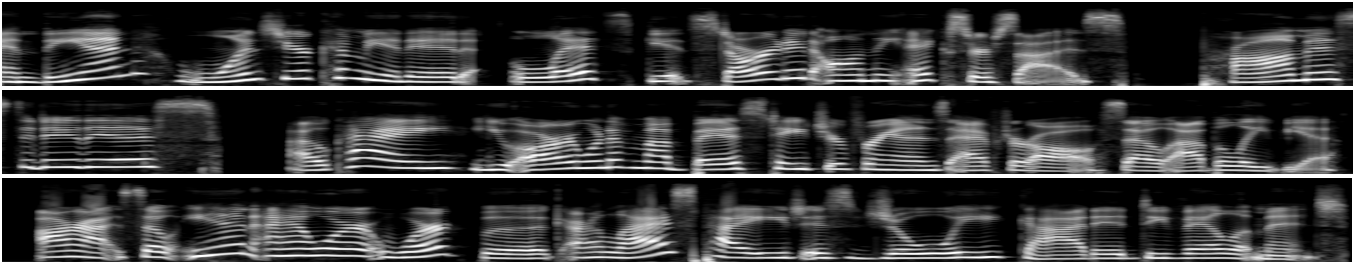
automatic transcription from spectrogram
And then, once you're committed, let's get started on the exercise. Promise to do this? Okay, you are one of my best teacher friends after all, so I believe you. All right, so in our workbook, our last page is joy guided development.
